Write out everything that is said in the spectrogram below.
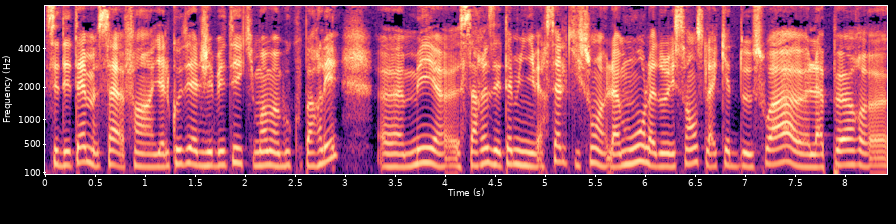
c'est des thèmes, ça, enfin, il y a le côté LGBT qui moi m'a beaucoup parlé, euh, mais euh, ça reste des thèmes universels qui sont euh, l'amour, l'adolescence, la quête de soi, euh, la peur euh,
